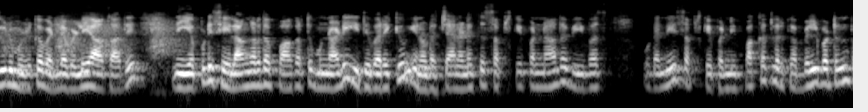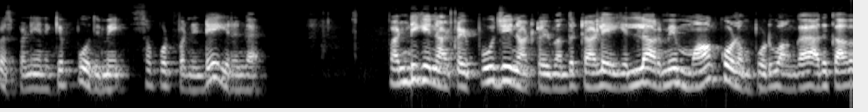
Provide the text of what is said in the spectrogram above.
வீடு முழுக்க வெள்ளை வெள்ளையாகாது இது எப்படி செய்யலாங்கிறத பார்க்கறதுக்கு முன்னாடி இது வரைக்கும் என்னோடய சேனலுக்கு சப்ஸ்கிரைப் பண்ணாத வீவர்ஸ் உடனே சப்ஸ்கிரைப் பண்ணி பக்கத்தில் இருக்க பெல் பட்டன் ப்ரெஸ் பண்ணி எனக்கு எப்போதுமே சப்போர்ட் பண்ணிகிட்டே இருங்க. பண்டிகை நாட்கள் பூஜை நாட்கள் வந்துட்டாலே எல்லாருமே மாக்கோலம் போடுவாங்க. அதுக்காக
